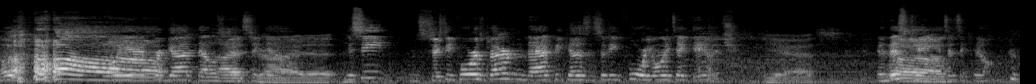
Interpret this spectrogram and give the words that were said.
oh, yeah, I forgot that was I Vince again. tried it. You see, 64 is better than that because in 64 you only take damage. Yes. In this Uh, case, it's a kill.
